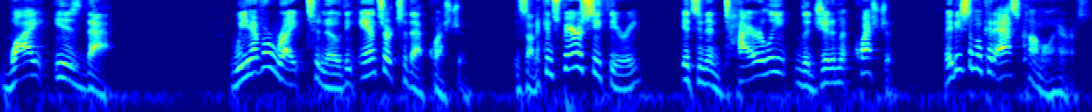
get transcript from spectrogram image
Why is that? We have a right to know the answer to that question. It's not a conspiracy theory, it's an entirely legitimate question. Maybe someone could ask Kamala Harris.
